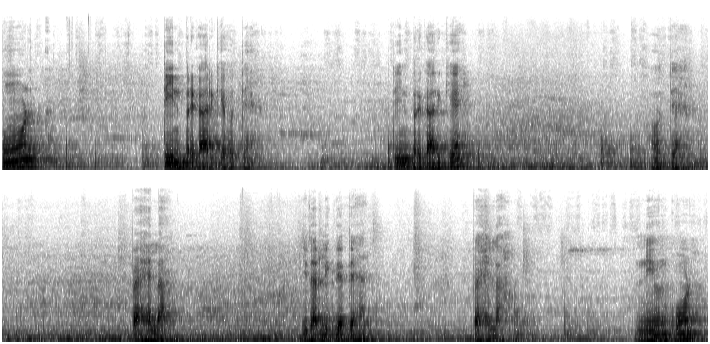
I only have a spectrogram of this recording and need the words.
कोण तीन प्रकार के होते हैं। तीन प्रकार के होते हैं। पहला, इधर लिख देते हैं, पहला, न्यून कोण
